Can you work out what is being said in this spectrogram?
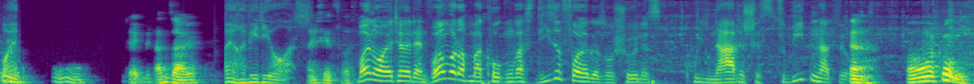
Uh, uh, direkt mit Ansage. Eure Videos. Moin Leute, dann wollen wir doch mal gucken, was diese Folge so schönes kulinarisches zu bieten hat für uns. Ja, wollen wir mal gucken.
